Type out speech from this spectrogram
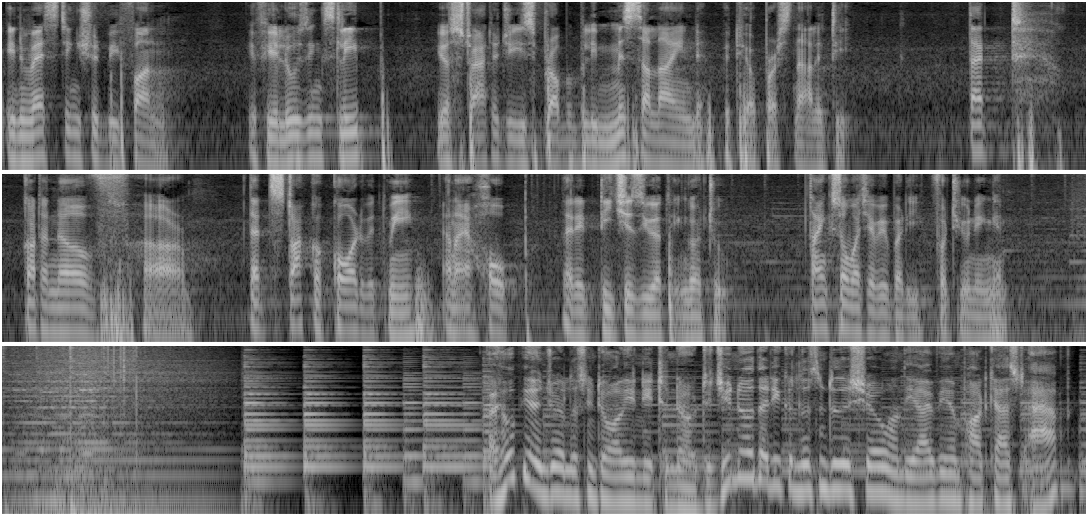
investing should be fun. If you're losing sleep, your strategy is probably misaligned with your personality. That got a nerve, uh, that struck a chord with me, and I hope that it teaches you a thing or two. Thanks so much, everybody, for tuning in. I hope you enjoyed listening to All You Need to Know. Did you know that you could listen to the show on the IVM Podcast app?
